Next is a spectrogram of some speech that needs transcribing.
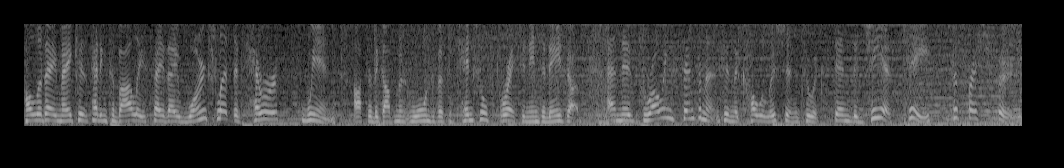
Holiday makers heading to Bali say they won't let the terrorists win after the government warned of a potential threat in Indonesia. And there's growing sentiment in the coalition to extend the GST to fresh food.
